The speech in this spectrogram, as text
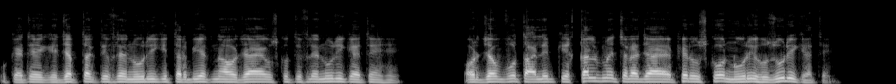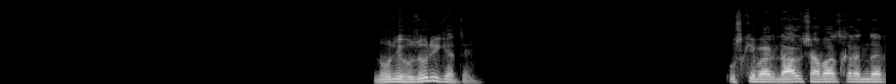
वो कहते हैं कि जब तक तिफले नूरी की तरबियत ना हो जाए, उसको तिफले नूरी कहते हैं। और जब वो तालिब के कल्ब में चला जाए, फिर उसको नूरी हुजूरी कहते हैं। नूरी हुजूरी कहते हैं। उसके बाद लाल शाहबाज कलंदर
